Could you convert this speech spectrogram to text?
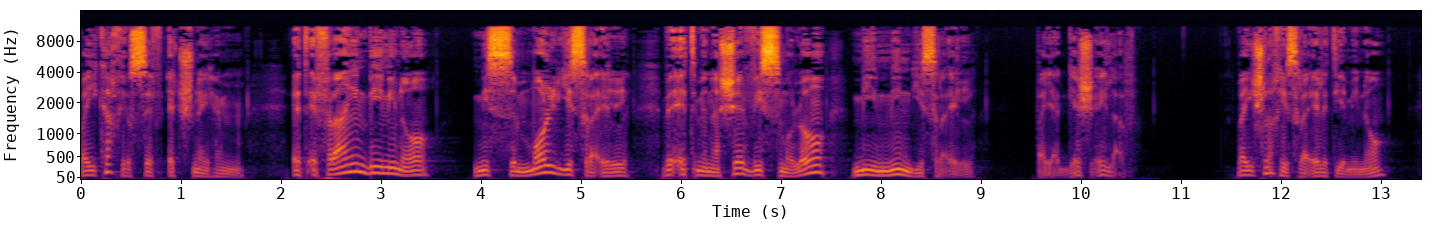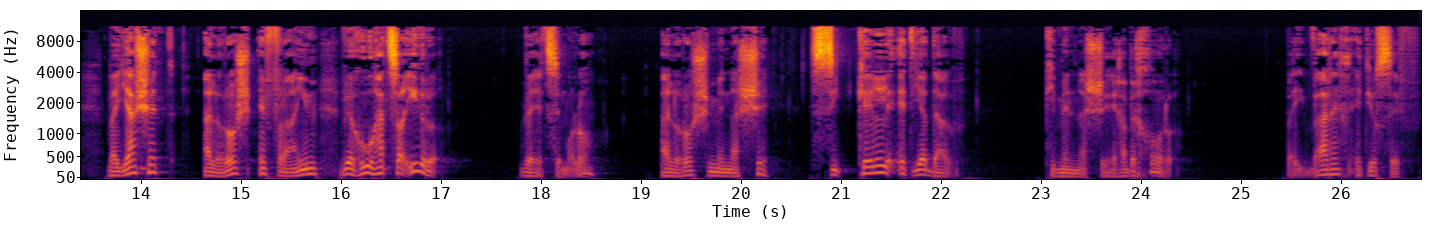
ויקח יוסף את שניהם, את אפרים בימינו, משמאל ישראל, ואת מנשה בשמאלו, מימין ישראל. ויגש אליו. וישלח ישראל את ימינו, וישת על ראש אפרים, והוא הצעיר, ואת שמאלו על ראש מנשה, סיכל את ידיו, כי מנשה הבכור. ויברך את יוסף,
